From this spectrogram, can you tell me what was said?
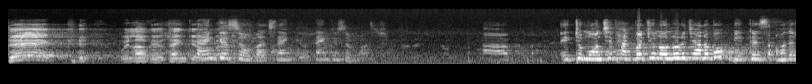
ঠিক we love you thank you thank you so much thank you thank you so much একটু মঞ্চে থাকবার জন্য অনুরোধ জানাব বিকজ আমাদের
